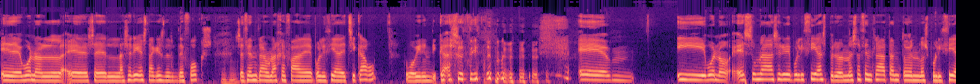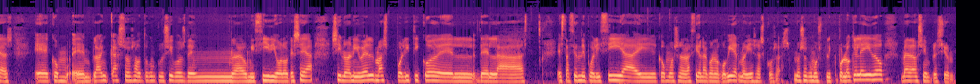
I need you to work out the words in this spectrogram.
Eh, bueno, el- es el- la serie esta que es de, de Fox se centra en una jefa de policía de Chicago, como bien indica su título. Eh, y bueno, es una serie de policías, pero no está centrada tanto en los policías, eh, como, en plan casos autoconclusivos de un homicidio o lo que sea, sino a nivel más político del- de la estación de policía y cómo se relaciona con el gobierno y esas cosas. No sé cómo explicar. Por lo que he leído, me ha dado esa impresión.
